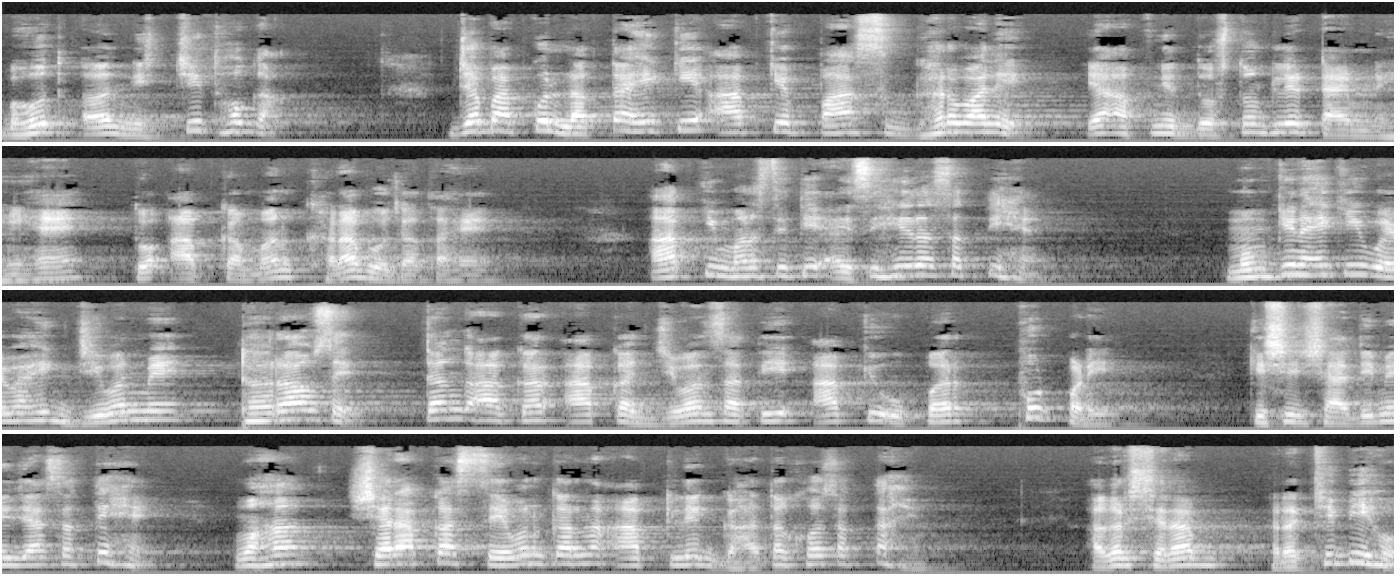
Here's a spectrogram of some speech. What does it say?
बहुत अनिश्चित होगा। जब आपको लगता है कि आपके पास घर वाले या अपने दोस्तों के लिए टाइम नहीं है तो आपका मन खराब हो जाता है। आपकी मन स्थिति ऐसी ही रह सकती है। मुमकिन है कि वैवाहिक जीवन में ठहराव से तंग आकर आपका जीवन साथी आपके ऊपर फूट पड़े। किसी शादी में जा सकते हैं, वहाँ शराब का सेवन करना आपके लिए घातक हो सकता है। अगर शराब रखी भी हो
